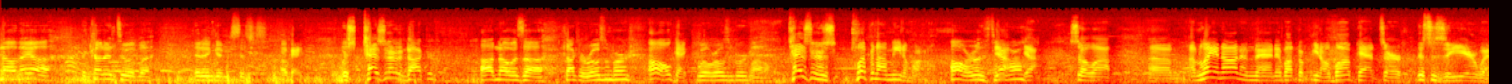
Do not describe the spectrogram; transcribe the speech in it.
No, they uh they cut into it, but they didn't give me stitches. okay? Was Tesner the doctor? Uh, no, it was uh Dr. Rosenberg, Oh, okay. Will Rosenberg. Tesner's clipping on me tomorrow. Oh, really? Tomorrow? Yeah, yeah. So uh, um, I'm laying on him and about the you know Bobcats are. This is the year when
